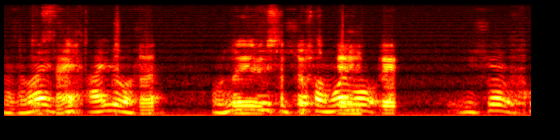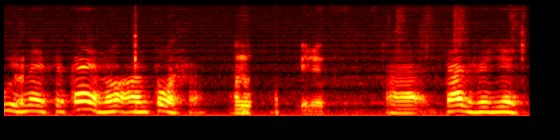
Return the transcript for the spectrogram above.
называется знаешь, Алеша. У них есть еще, по-моему, еще хуй знает какая, но Антоша. А, Также есть,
